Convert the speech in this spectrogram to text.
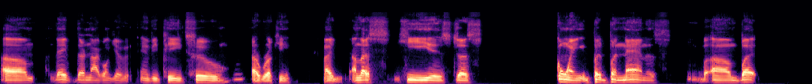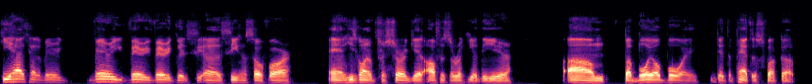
Um they they're not gonna give MVP to a rookie. Like unless he is just going but bananas. Um but he has had a very very very very good uh, season so far and he's going to for sure get offensive rookie of the year. Um but boy oh boy did the Panthers fuck up.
